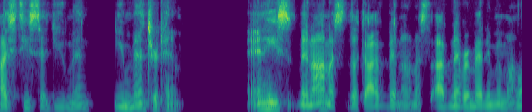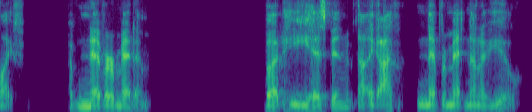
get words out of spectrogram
ICT said you meant you mentored him. And he's been honest. Look, I've been honest. I've never met him in my life. I've never met him but he has been like I've never met none of you,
